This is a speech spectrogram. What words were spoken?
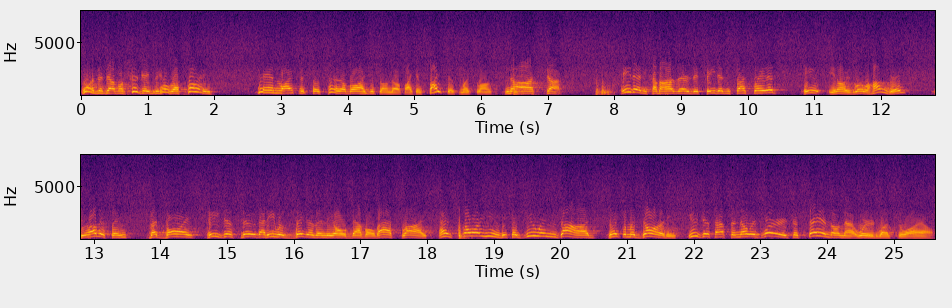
Boy, the devil sure gave me a rough time. Man, life is so terrible, I just don't know if I can fight this much longer. Nah, shucks. He didn't come out of there defeated and frustrated. He, you know, he's a little hungry, a few other things, but boy, he just knew that he was bigger than the old devil. That's right. And so are you, because you and God make a majority. You just have to know his word to stand on that word once in a while.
